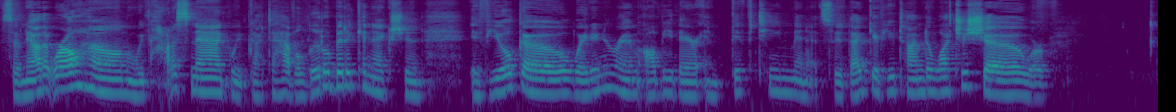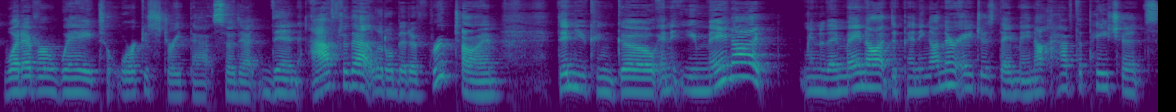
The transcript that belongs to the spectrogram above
so now that we're all home and we've had a snack, we've got to have a little bit of connection. If you'll go wait in your room, I'll be there in 15 minutes. So that give you time to watch a show or whatever way to orchestrate that so that then after that little bit of group time, then you can go and you may not, you know, they may not, depending on their ages, they may not have the patience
